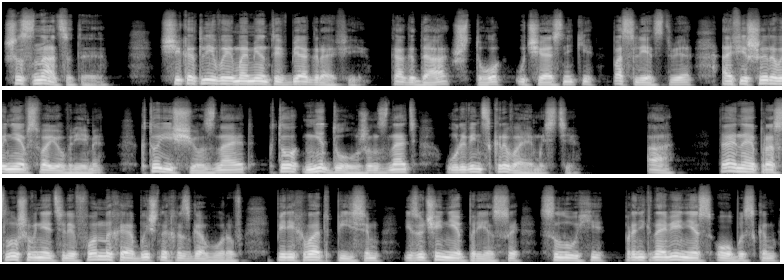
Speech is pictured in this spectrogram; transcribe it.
16. Щекотливые моменты в биографии когда, что, участники, последствия, афиширование в свое время, кто еще знает, кто не должен знать, уровень скрываемости. А. Тайное прослушивание телефонных и обычных разговоров, перехват писем, изучение прессы, слухи, проникновение с обыском,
